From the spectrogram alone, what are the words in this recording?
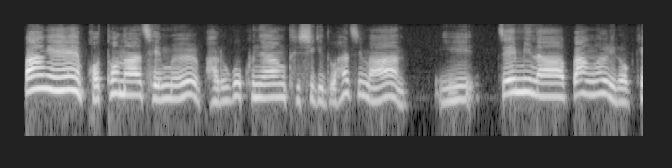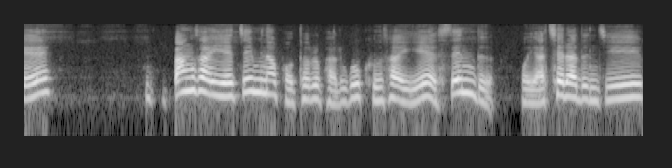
빵에 버터나 잼을 바르고 그냥 드시기도 하지만 이 잼이나 빵을 이렇게 빵 사이에 잼이나 버터를 바르고 그 사이에 샌드, 뭐 야채라든지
